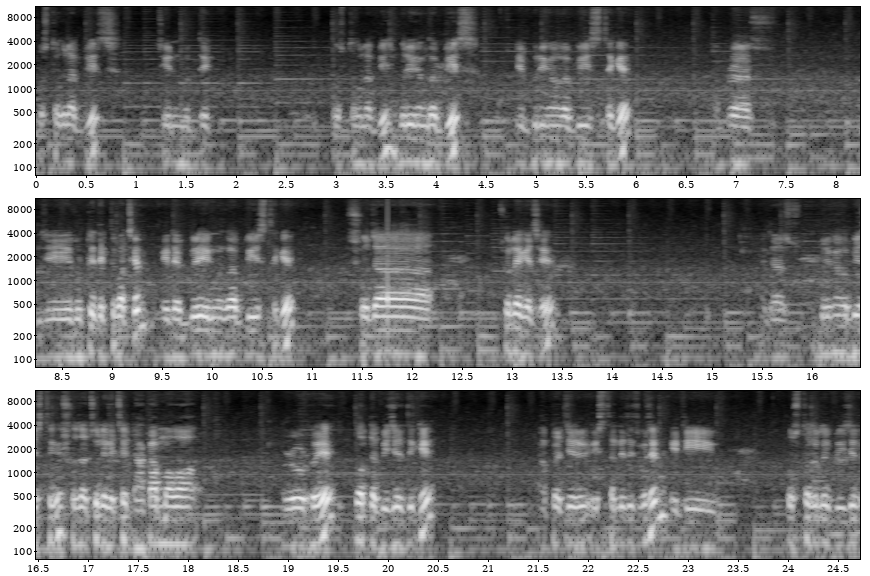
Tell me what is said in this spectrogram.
পোস্তগোলা ব্রিজ চীন মধ্যে পোস্তগোলা ব্রিজ বুড়িগঙ্গা ব্রিজ এই বুড়িগঙ্গা ব্রিজ থেকে আপনারা যে রুটটি দেখতে পাচ্ছেন, এটা বুড়িগঙ্গা ব্রিজ থেকে সোজা চলে গেছে। এটা বুড়িগঙ্গা ব্রিজ থেকে সোজা চলে গেছে ঢাকা মাওয়া রোড হয়ে পদ্মা ব্রিজের দিকে। আপনার যে স্থানটি দেখতে পাচ্ছেন, এটি পোস্তগোলা ব্রিজের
